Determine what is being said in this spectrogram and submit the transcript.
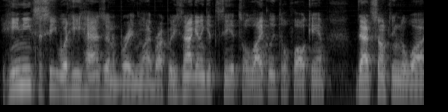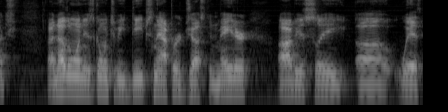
He needs to see what he has in a Brayden Liebrock, but he's not going to get to see it till likely till fall camp. That's something to watch. Another one is going to be deep snapper Justin Mader. Obviously, uh, with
